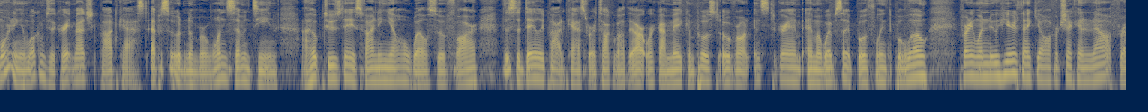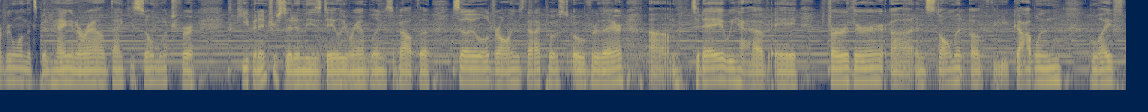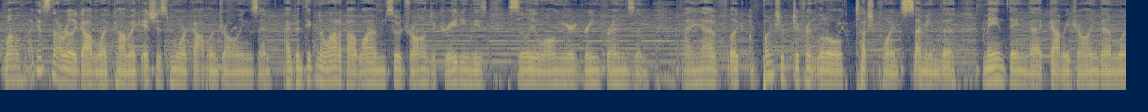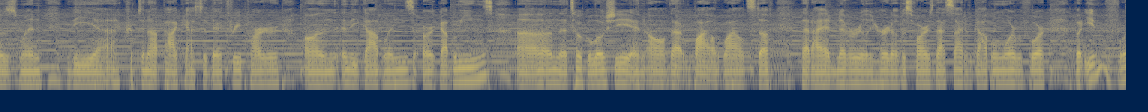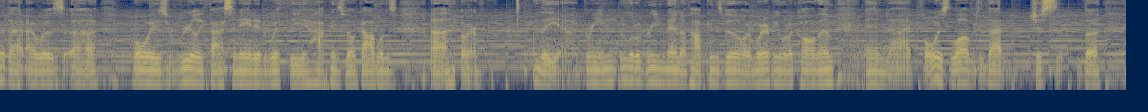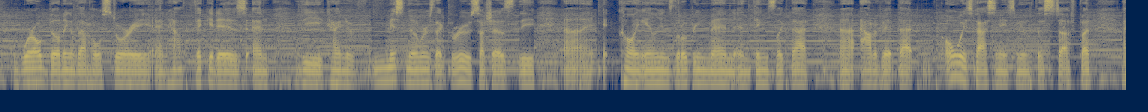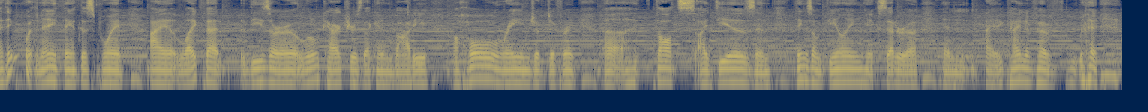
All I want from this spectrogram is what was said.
welcome to the Create Magic Podcast, episode number 117. I hope Tuesday is finding y'all well so far. This is a daily podcast where I talk about the artwork I make and post over on Instagram and my website, both linked below. For anyone new here, thank y'all for checking it out. For everyone that's been hanging around, thank you so much for keeping interested in these daily ramblings about the silly little drawings that I post over there. Um, today we have a further uh, installment of the Goblin Life. Well, I guess it's not really Goblin Life comic, it's just more Goblin drawings. And I've been thinking a lot about why I'm so drawn to creating these silly long eared green friends and I have like a bunch of different little touch points. I mean, the main thing that got me drawing them was when the uh, Cryptonaut podcast did their three parter on the goblins or goblins, uh, the Tokoloshi, and all of that wild, wild stuff that I had never really heard of as far as that side of goblin lore before. But even before that, I was. Uh, always really fascinated with the Hopkinsville goblins, uh, or the uh, green little green men of Hopkinsville or whatever you want to call them and uh, I've always loved that just the world building of that whole story and how thick it is and the kind of misnomers that grew such as the uh, calling aliens little green men and things like that uh, out of it that always fascinates me with this stuff. But i think more than anything at this point i like that these are little characters that can embody a whole range of different uh, thoughts, ideas, and things I'm feeling, etc. And I kind of have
